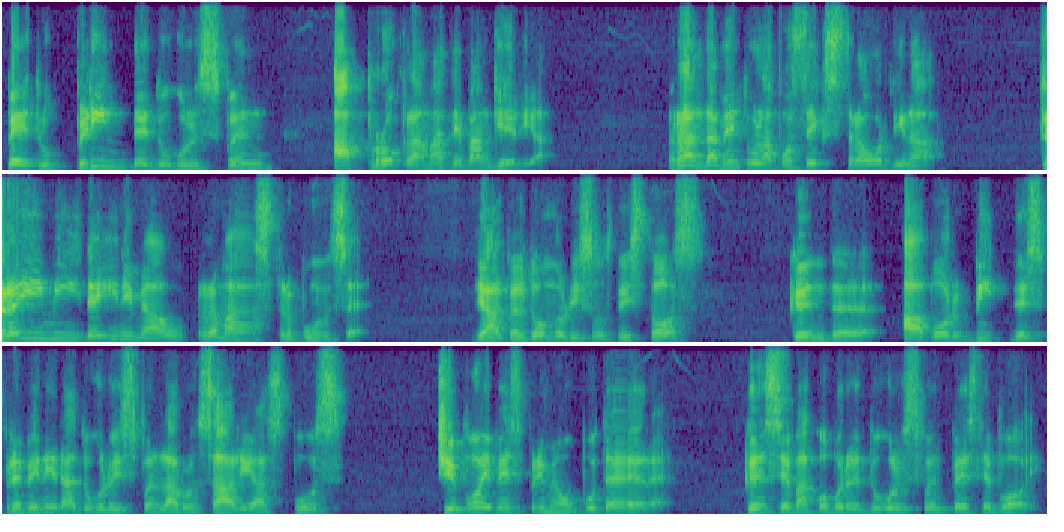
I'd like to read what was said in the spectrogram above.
Petru, plin de Duhul Sfânt, a proclamat Evanghelia. Randamentul a fost extraordinar. 3000 de inimi au rămas străpunse. De altfel, Domnul Isus Hristos, când a vorbit despre venirea Duhului Sfânt la Rusalii, a spus, ci voi veți primi o putere când se va coborâ Duhul Sfânt peste voi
